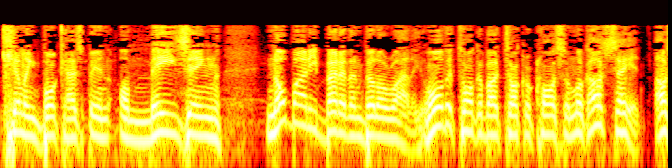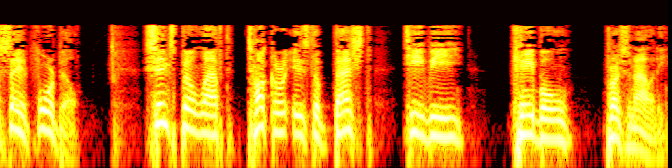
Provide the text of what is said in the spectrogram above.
Killing book has been amazing. Nobody better than Bill O'Reilly. All the talk about Tucker Carlson. Look, I'll say it. I'll say it for Bill. Since Bill left, Tucker is the best TV cable personality.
